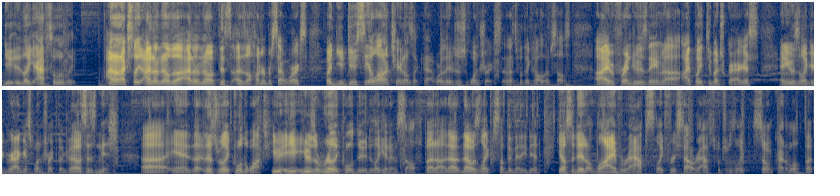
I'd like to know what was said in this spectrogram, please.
You like absolutely. I don't actually, I don't know the, I don't know if this is 100% works, but you do see a lot of channels like that where they're just one tricks, and that's what they call themselves. I have a friend who is name uh, I play too much Gragas, and he was like a Gragas one trick, like that was his niche, uh, and that, was really cool to watch. He, he, he, was a really cool dude, like in himself, but uh, that, that was like something that he did. He also did live raps, like freestyle raps, which was like so incredible, but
